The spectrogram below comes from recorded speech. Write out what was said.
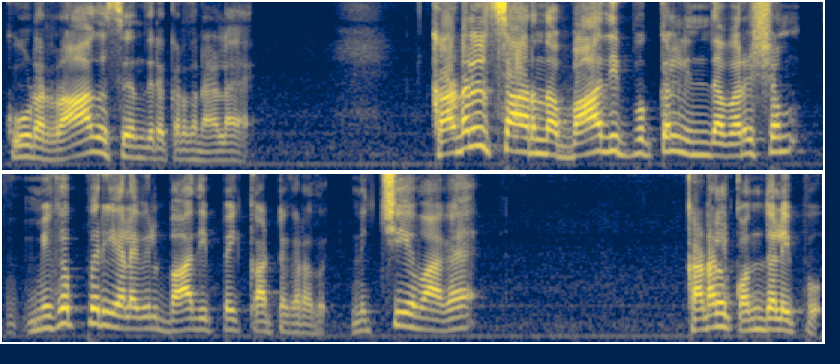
கூட ராகு சேர்ந்திருக்கிறதுனால கடல் சார்ந்த பாதிப்புகள் இந்த வருஷம் மிகப்பெரிய அளவில் பாதிப்பை காட்டுகிறது. நிச்சயமாக கடல் கொந்தளிப்பு.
